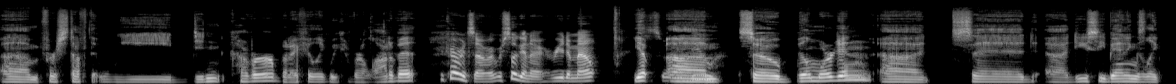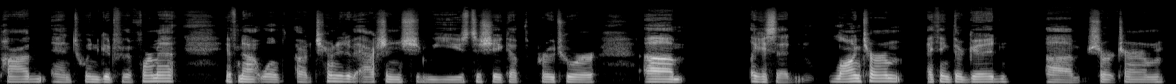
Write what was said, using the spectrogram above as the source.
um, for stuff that we didn't cover, but I feel like we covered a lot of it. We covered some. We're still going to read them out. Yep. So um, so Bill Morgan uh, said, uh, "Do you see bannings Lake Pod and Twin good for the format? If not, what alternative actions should we use to shake up the Pro Tour?" Um, like I said, long term, I think they're good. Um, short term,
